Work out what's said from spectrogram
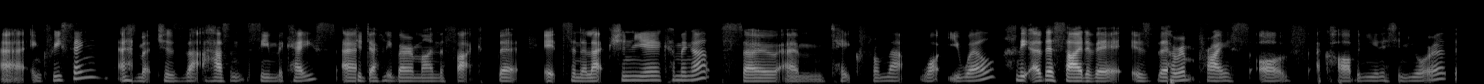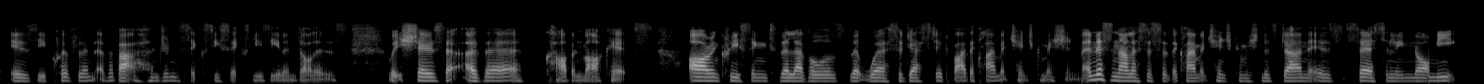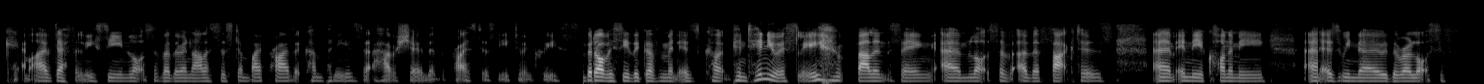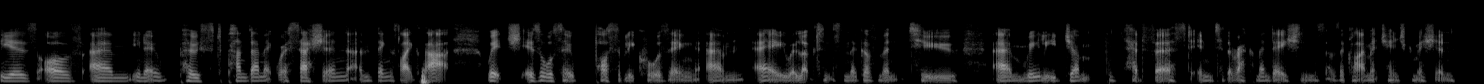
uh, increasing as much as that hasn't seemed the case. Uh, should definitely bear in mind the fact that it's an election year coming up, so um, take from that what you will. The other side of it is the current price of a carbon unit in Europe is the equivalent of about 166 New Zealand dollars, which shows that other carbon markets are increasing to the levels that were suggested by the Climate Change Commission. And this analysis that the Climate Change Commission has done is certainly not unique. I've definitely seen lots of other analysis done by private companies that have shown that the price does need to increase. But obviously, the government is co- continuously balancing um, lots of other factors um, in the economy. And as we know, there are lots of fears of, um, you know, post-pandemic recession and things like that, which is also possibly causing um, a reluctance in the government to um, really jump headfirst into the recommendations of the Climate Change Commission.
